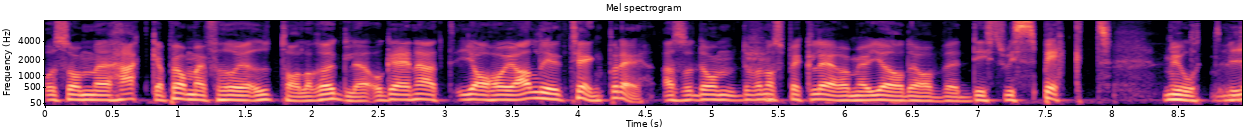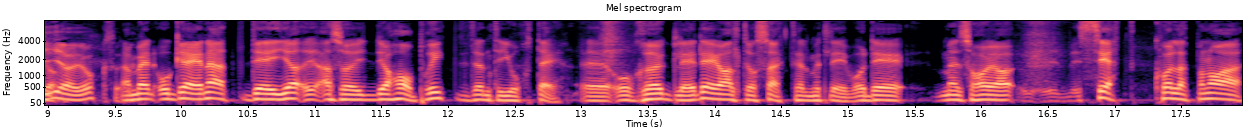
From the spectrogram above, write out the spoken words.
eh, som eh, hackar på mig för hur jag uttalar Rögle. Och grejen är att jag har ju aldrig tänkt på det. Alltså de, det var någon spekulerade om jag gör det av eh, disrespect mot... Vi gör ju också Ja, det. men, och grejen är att det gör, alltså, jag har på riktigt inte gjort det. Eh, och Rögle är det jag alltid har sagt hela mitt liv. Och det, men så har jag sett, kollat på några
